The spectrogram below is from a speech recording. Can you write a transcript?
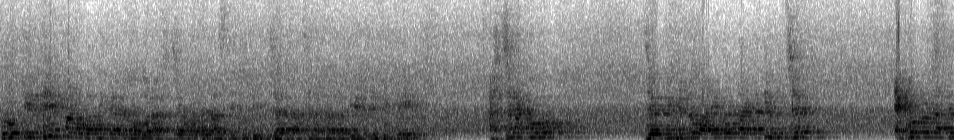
প্রতিদিন মানবাধিকারের খবর আসছে। আমাদের রাজনীতিবিদ যারা আছেন তারা বিএনপি থেকে আসছে না খবর? যে বিভিন্ন বাড়িঘর ডাকাতি হচ্ছে। এখনও রাতে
